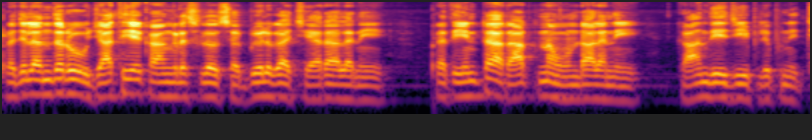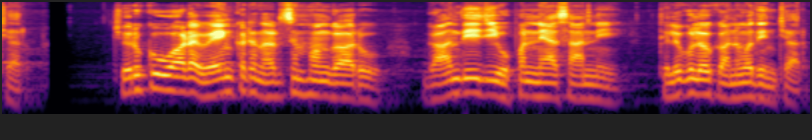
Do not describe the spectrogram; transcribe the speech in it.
ప్రజలందరూ జాతీయ కాంగ్రెస్లో సభ్యులుగా చేరాలని ప్రతి ఇంటా రాట్నం ఉండాలని గాంధీజీ పిలుపునిచ్చారు. చెరుకువాడ వెంకట నరసింహం గారు గాంధీజీ ఉపన్యాసాన్ని తెలుగులోకి అనువదించారు.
